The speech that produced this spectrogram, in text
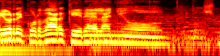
Creo recordar que era el año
